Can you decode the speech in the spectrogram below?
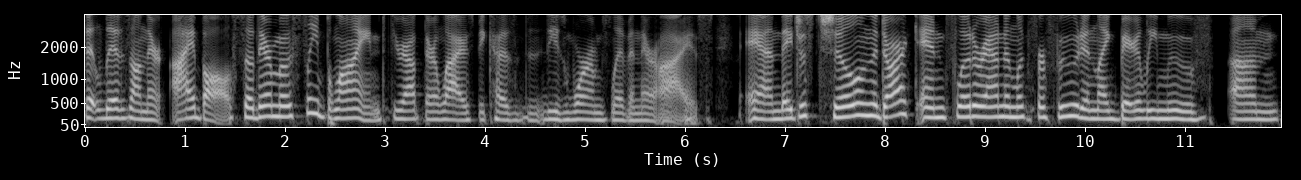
that lives on their eyeball. So they're mostly blind throughout their lives because th- these worms live in their eyes. And they just chill in the dark and float around and look for food and like barely move. Um,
